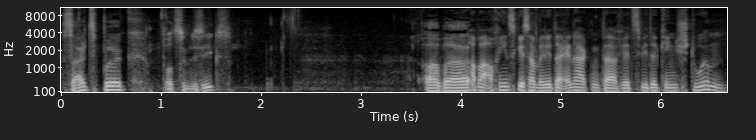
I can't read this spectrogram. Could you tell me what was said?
Salzburg, Trotzdem des Siegs. aber, Aber auch insgesamt, wenn ich da einhaken darf, jetzt wieder gegen Sturm.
